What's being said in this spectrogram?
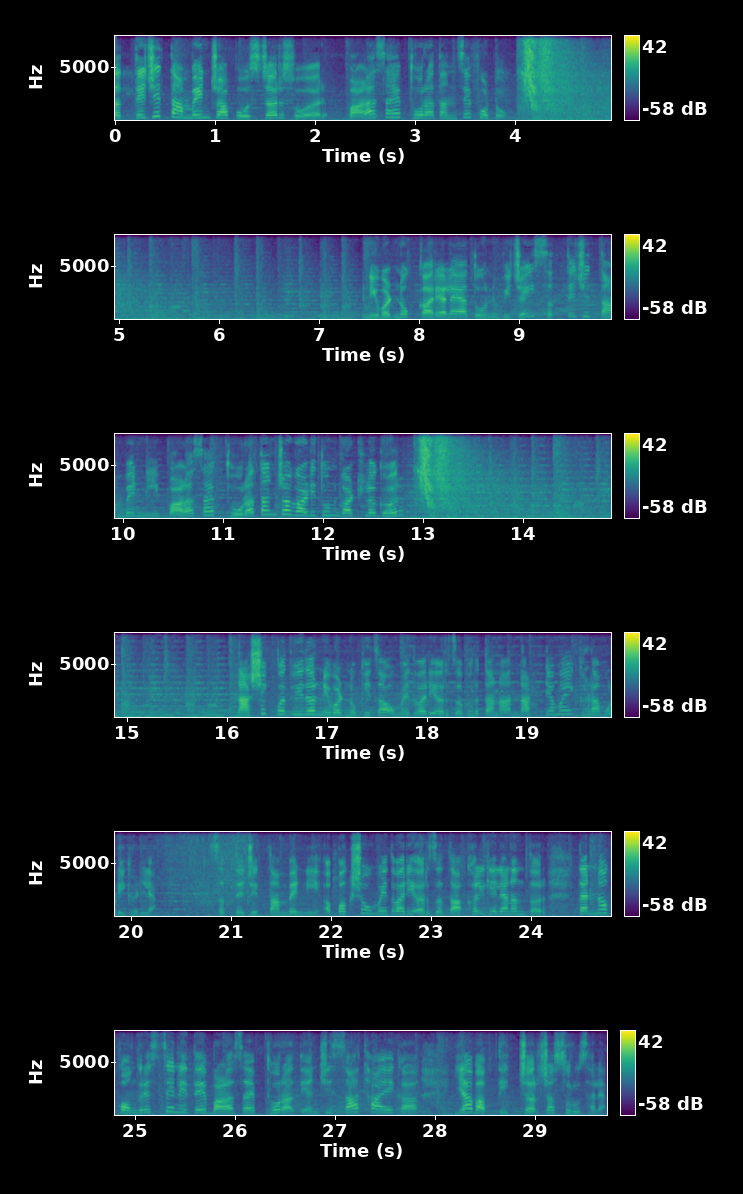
सत्यजित तांबेंच्या पोस्टर्सवर बाळासाहेब थोरातांचे फोटो. निवडणूक कार्यालयातून विजयी सत्यजित तांबेंनी बाळासाहेब थोरातांच्या गाडीतून गाठलं घर. नाशिक पदवीधर निवडणुकीचा उमेदवारी अर्ज भरताना नाट्यमय घडामोडी घडल्या. सत्यजित तांबेंनी अपक्ष उमेदवारी अर्ज दाखल केल्यानंतर त्यांना काँग्रेसचे नेते बाळासाहेब थोरात यांची साथ आहे का याबाबतीत चर्चा सुरू झाल्या.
